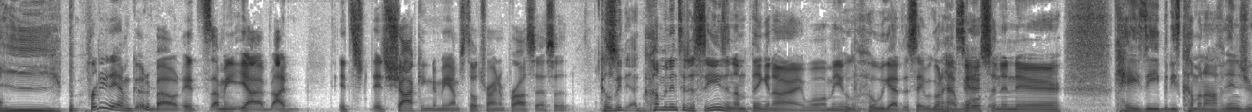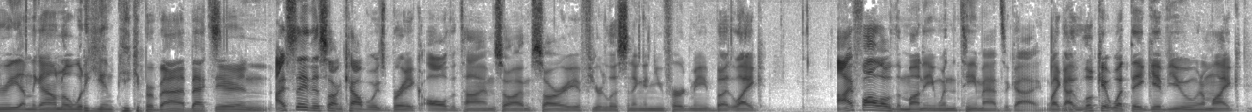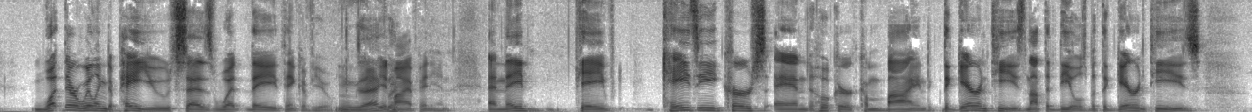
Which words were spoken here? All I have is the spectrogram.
pretty damn good about. It's, I mean, yeah, I, it's it's shocking to me. I'm still trying to process it. Because uh, coming into the season, I'm thinking, all right, well, I mean, who, who we got to say? We're going to have Exactly. Wilson in there, Kazee, but he's coming off an injury. I'm like, I don't know what he can he can provide back there. And I say this on Cowboys Break all the time, so I'm sorry if you're listening and you've heard me, but like I follow the money when the team adds a guy. Like I mm-hmm. look at what they give you and I'm like what they're willing to pay you says what they think of you. Exactly. In my opinion. And they gave Kazee, Kearse, and Hooker combined the guarantees, not the deals, but the guarantees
